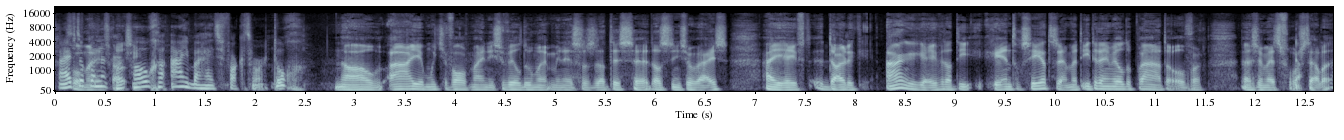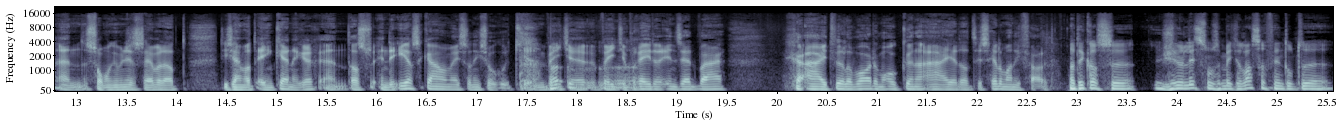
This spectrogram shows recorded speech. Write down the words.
voor heeft ook mijn een fractie. hoge aaibaarheidsfactor, toch? Nou, A, je moet je volgens mij niet zoveel doen met ministers. Dat is, eh, dat is niet zo wijs. Hij heeft duidelijk aangegeven dat hij geïnteresseerd is en met iedereen wilde praten over eh, zijn wetsvoorstellen. En sommige ministers hebben dat, die zijn wat eenkenniger. En dat is in de Eerste Kamer meestal niet zo goed. Een beetje, een beetje breder inzetbaar. Geaaid willen worden, maar ook kunnen aaien, dat is helemaal niet fout. Wat ik als eh, journalist soms een beetje lastig vind om te,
